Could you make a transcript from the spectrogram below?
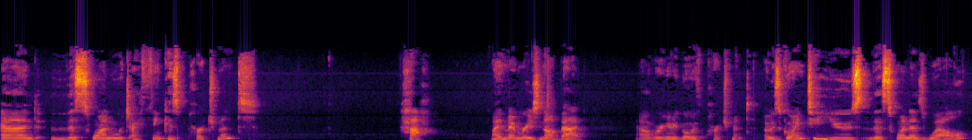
and this one, which I think is parchment. Ha! My memory's not bad. Uh, we're going to go with parchment. I was going to use this one as well,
